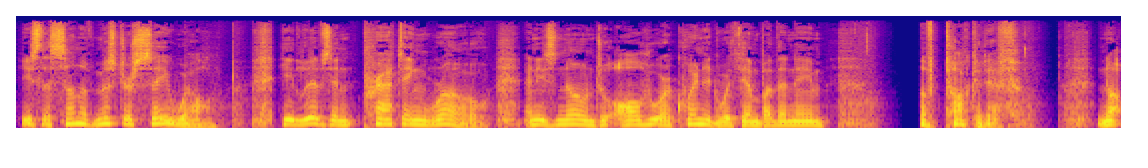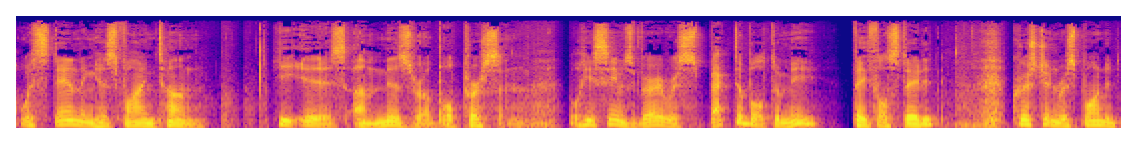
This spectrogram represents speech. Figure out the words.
He's the son of Mr. Saywell. He lives in Prating Row, and he's known to all who are acquainted with him by the name of Talkative, notwithstanding his fine tongue. He is a miserable person. Well, he seems very respectable to me, Faithful stated. Christian responded,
